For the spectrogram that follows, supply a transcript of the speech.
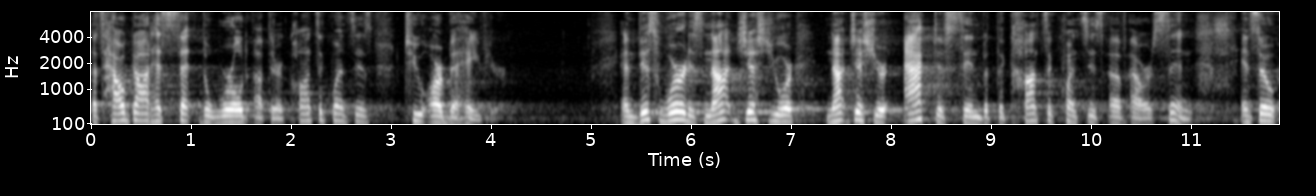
that's how God has set the world up. There are consequences to our behavior. And this word is not just your, not just your act of sin, but the consequences of our sin. And so,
